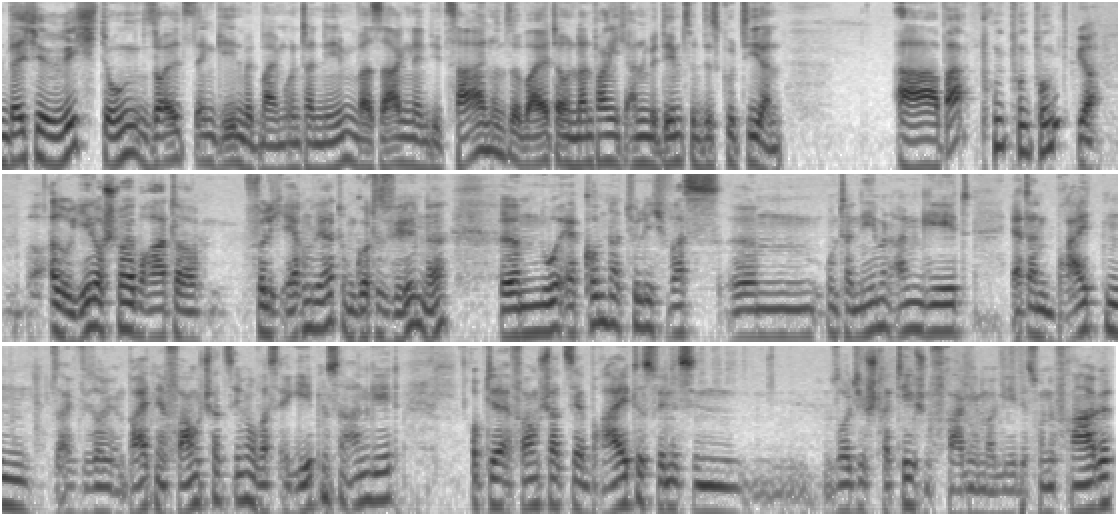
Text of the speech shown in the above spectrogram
in welche Richtung soll es denn gehen mit meinem Unternehmen, was sagen denn die Zahlen und so weiter und dann fange ich an, mit dem zu diskutieren. Aber, Punkt, Punkt, Punkt. Ja, also jeder Steuerberater völlig ehrenwert, um Gottes Willen. Ne? Ähm, nur er kommt natürlich, was ähm, Unternehmen angeht, er hat einen breiten, sag, wie soll ich, einen breiten Erfahrungsschatz immer, was Ergebnisse angeht. Ob der Erfahrungsschatz sehr breit ist, wenn es in solche strategischen Fragen immer geht, ist so eine Frage.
